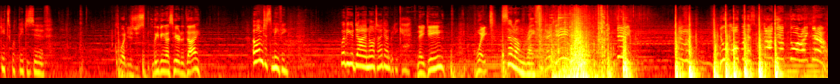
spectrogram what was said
gets what they deserve. So what, you're just leaving us here to die? Oh, I'm just leaving. Whether you die or not, I don't really care. Nadine, wait. So long, Rafe. Nadine! Nadine! You open this goddamn door right now!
